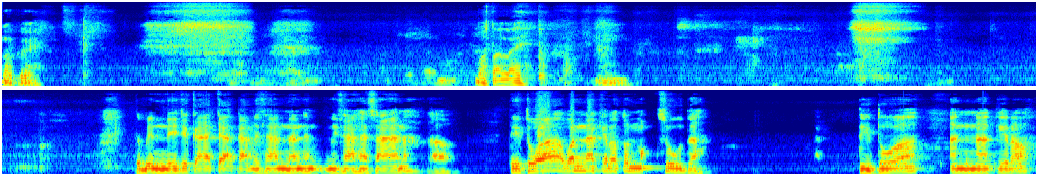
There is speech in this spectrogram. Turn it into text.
Ok. Bos talai tapi ni jika cak kak misal nan misal hasana oh. thì tua wan nakiratun maqsuda thì tua an nakirah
